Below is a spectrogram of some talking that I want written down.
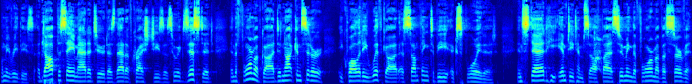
let me read these. Adopt the same attitude as that of Christ Jesus, who existed in the form of God, did not consider equality with God as something to be exploited. Instead, he emptied himself by assuming the form of a servant,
